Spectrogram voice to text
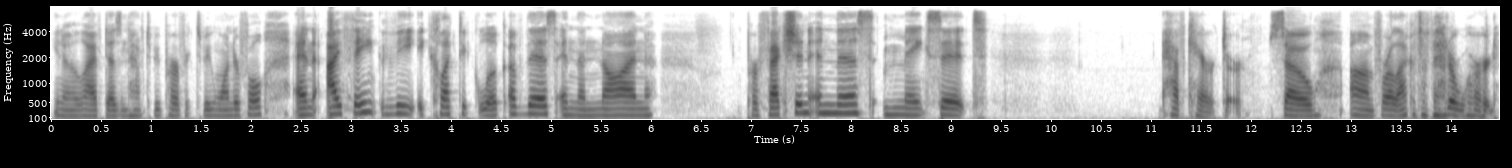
You know, life doesn't have to be perfect to be wonderful. And I think the eclectic look of this and the non perfection in this makes it have character. So, um, for a lack of a better word.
